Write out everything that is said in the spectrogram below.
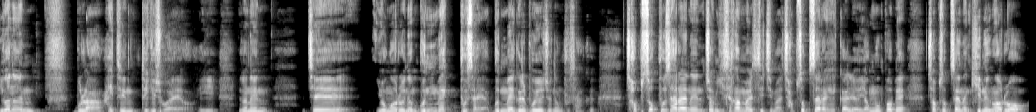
이거는 몰라. 하여튼 되게 좋아해요. 이 이거는 제 용어로는 문맥 부사야. 문맥을 보여주는 부사. 그 접속 부사라는 좀 이상한 말 쓰지만 접속사랑 헷갈려요. 영문법에 접속사는 기능어로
